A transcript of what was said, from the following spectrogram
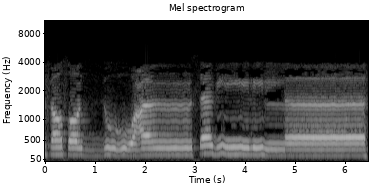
فصدوا عن سبيل الله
